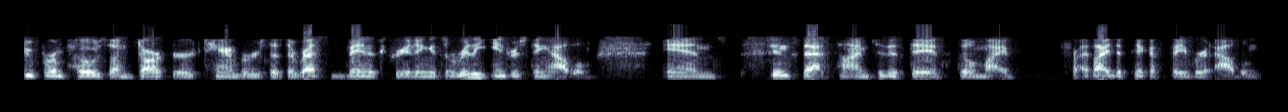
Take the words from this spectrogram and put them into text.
superimposed on darker timbres that the rest of the band is creating. It's a really interesting album, and since that time to this day, it's still my. If I had to pick a favorite album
